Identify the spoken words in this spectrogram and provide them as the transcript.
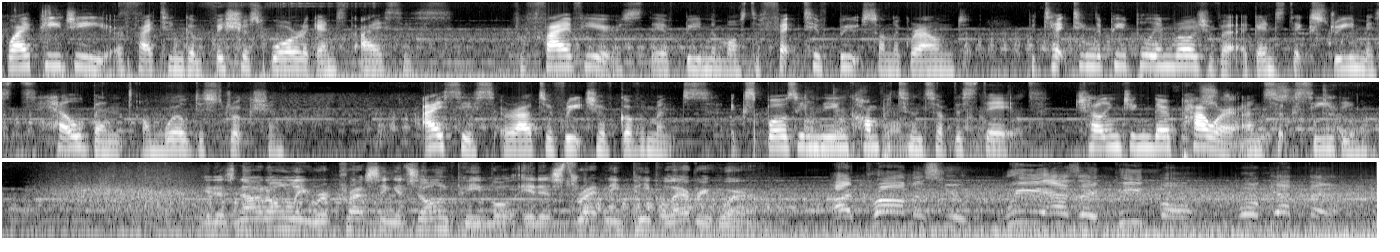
YPG are fighting a vicious war against ISIS. For five years, they have been the most effective boots on the ground, protecting the people in Rojava against extremists hell-bent on world destruction. ISIS are out of reach of governments, exposing the incompetence of the state, challenging their power and succeeding. It is not only repressing its own people, it is threatening people everywhere. I promise you, we as a people will get there.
